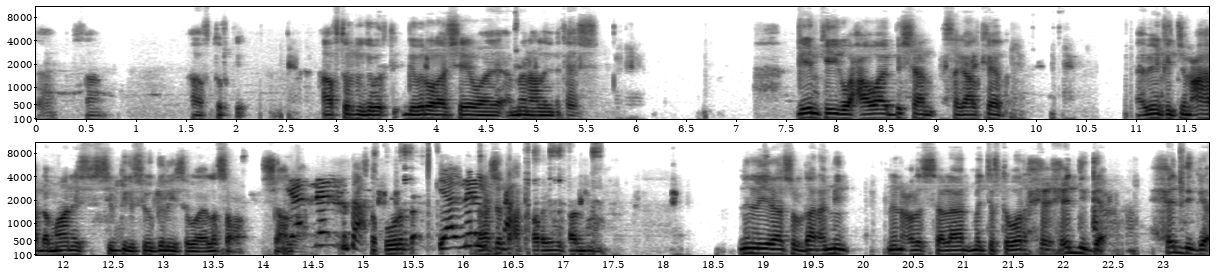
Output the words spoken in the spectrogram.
tahay saan haaf turki haaf turki gabar walaashee waaye ammaan hala idinka hesho gamekayga waxaa waaye bishan sagaalkeeda. Habeenka jimcaha dhammaanaysa sibdiga soo gelaysa waaye la soco insha allah nin la yidhaha suldaan amiin nin culus salaan ma jirto war xi- xidiga xidiga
